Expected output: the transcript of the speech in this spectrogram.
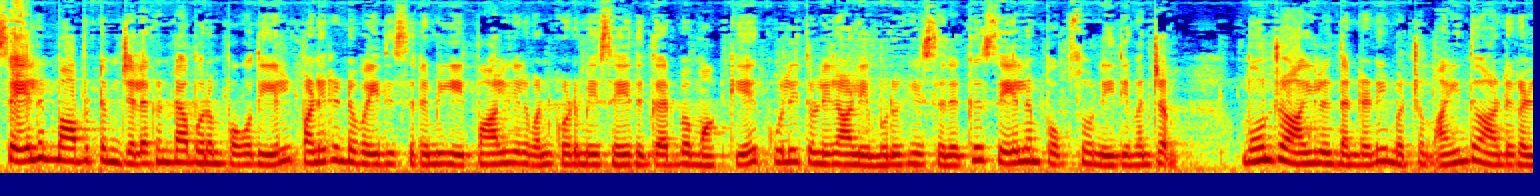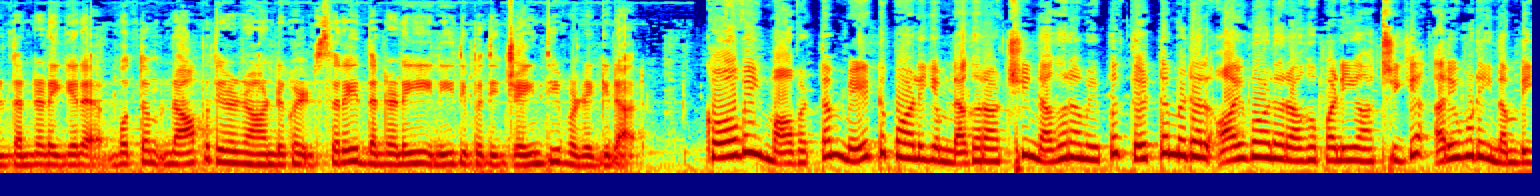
சேலம் மாவட்டம் ஜலகண்டாபுரம் பகுதியில் பனிரெண்டு வயது சிறுமியை பாலியல் வன்கொடுமை செய்து கர்ப்பமாக்கிய கூலி தொழிலாளி முருகேசனுக்கு சேலம் போக்சோ நீதிமன்றம் மூன்று ஆயுள் தண்டனை மற்றும் ஐந்து ஆண்டுகள் தண்டனை என மொத்தம் நாற்பத்தி ஏழு ஆண்டுகள் சிறை தண்டனையை நீதிபதி ஜெயந்தி வழங்கினார். கோவை மாவட்டம் மேட்டுப்பாளையம் நகராட்சி நகரமைப்பு திட்டமிடல் ஆய்வாளராக பணியாற்றிய அறிவுடை நம்பி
